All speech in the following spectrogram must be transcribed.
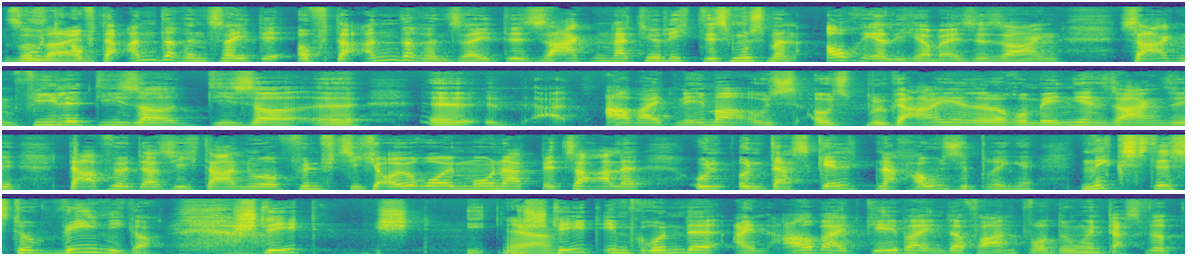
so Gut, sein. auf der anderen Seite, auf der anderen Seite sagen natürlich, das muss man auch ehrlicherweise sagen, sagen viele dieser dieser äh, äh, Arbeitnehmer aus aus Bulgarien oder Rumänien sagen sie dafür, dass ich da nur 50 Euro im Monat bezahle und und das Geld nach Hause bringe. Nichtsdestoweniger steht st- Ja. steht im Grunde ein Arbeitgeber in der Verantwortung und das wird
